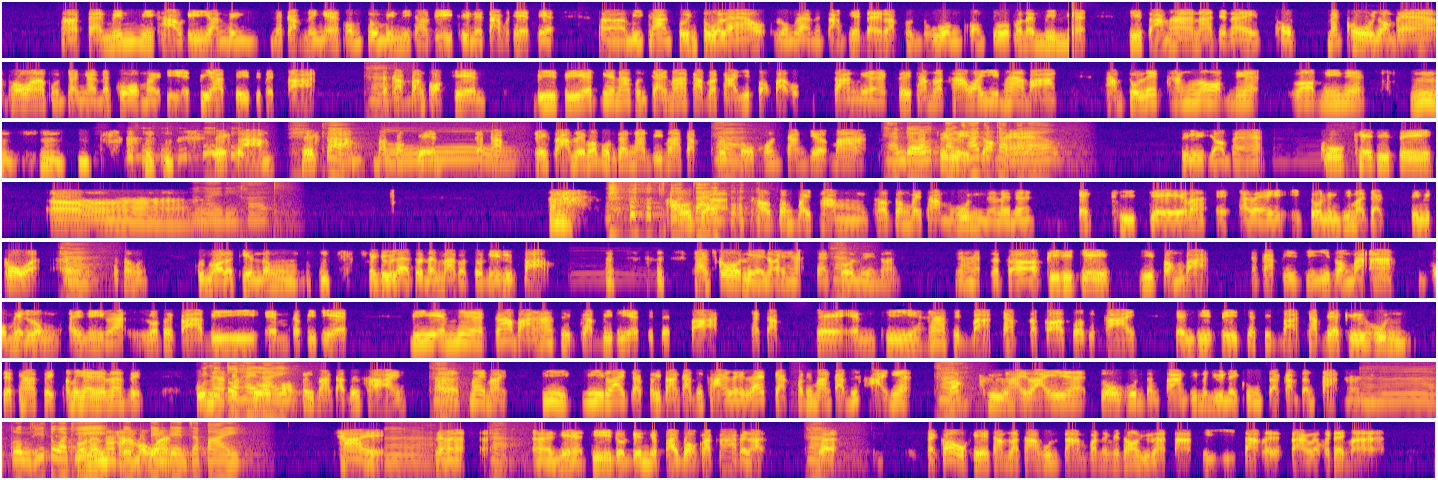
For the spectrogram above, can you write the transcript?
อ่าแต่มิ้นท์มีข่าวดีอย่างหนึ่งนะครับ ในแง่ของตัวมิ้นท์มีข่าวดีคือในต่างประเทศเนี่ยอ่ามีการฟื้นตัวแล้วโรงแรมในต่างประเทศได้รับผลพวงของตัว เพราะฉะนั้นมิ้นท์เนี่ยที่สามห้าน่าจะได้ครบแมคโครยอมแพ้ฮะเพราะว่าผลการงานแมคโครออกมาดี SPRC 11บาทค่ะนะครับบางกอกเชน BCS เนี่ยน่าสนใจมากครับ ราคา 22 บาท60ตังค์เนี่ย เคยทำราคาไว้ 25 บาททำตัวเลขครั้งรอบเนี่ย รอบนี้เนี่ย อืมอืมอืมเลขสามเลขสามบางกอกเชนนะครับ เลขสามเลยเพราะผมการงานดีมากครับค่ะเติบโตค่อนข้างเยอะมากแถมเดี๋ยวนะครับต่างชาติสิริจะกลับยอมแพ้มาแล้วสิริยอมแพ้กู KTC เอ่อยังไงดีคะ เขาถอดใจจะเขาต้องไปทำเขาต้องไปทำหุ้นอะไรนะ XTJ ป่ะเอ๊ะอะไรอีกตัวหนึ่งที่มาจากซิมิโก้อะเออค่ะเขาต้องคุณหมอและเทียนต้องไปดูแลตัวนั้นมากกว่าตัวนี้หรือเปล่าอืมแทสโก้เหนื่อยหน่อยฮะแทสโก้ค่ะเหนื่อยหน่อยนะฮะแล้วก็ PTG ยี่สองบาทนะครับ PTG ยี่สองบาทอะผมเห็นลงไอ้นี่อีกละรถไฟฟ้า BM กับ BTS BM เนี่ยเก้าบาทห้าสิบครับ BTS สิบเอ็ดบาท นะครับ JMT ห้าสิบาทครับ แล้วก็ตัวสุดท้าย MPC เจ็ดสิบาทครับเนี่ยคือหุ้นเจ็ดห้าสิบไม่ใช่เจ็ดห้าสิบหุ้นนี่ห้าคือตัสิวบไฮตัวไลท์ของปริมาณการซื้อขายเอค่ะอไม่ไม่นี่นี่ไล่จากปริมาณการซื้อขายเลย และจากปริมาณการซื้อขายเนี่ยค่ะก็คือไฮไลท์นะตัวหุ้นต่างๆ ที่มันอยู่ในกลุ่มอุตสาหกรรมต่างๆนะอ่ากลุ่มที่ตัวเพที่ราะฉะนั้นถ้าถามบอกว่าเด่นๆจะไป ใช่อ่านะฮะค่ะอ่าเนี่ยที่โดดเด่นจะไปบอกราคาไปแล้วค่ะจะ แต่ก็โอเคทำราคาหุ้นตาม fundamental อยู่แล้วตาม PE ตามอะไรต่างๆ แล้วไม่ได้มา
